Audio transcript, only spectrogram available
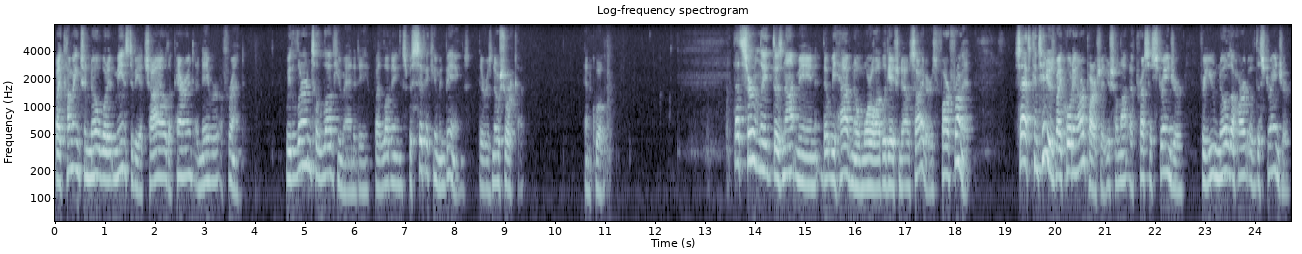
By coming to know what it means to be a child, a parent, a neighbor, a friend. We learn to love humanity by loving specific human beings. There is no shortcut. End quote. That certainly does not mean that we have no moral obligation to outsiders. Far from it. Sacks continues by quoting our parsha You shall not oppress a stranger, for you know the heart of the stranger.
